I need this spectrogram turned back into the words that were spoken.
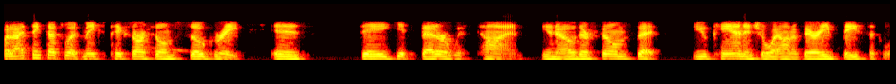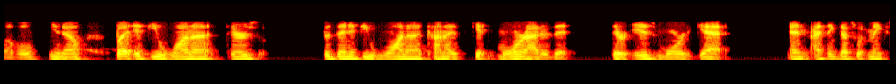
But I think that's what makes Pixar films so great is they get better with time. You know, they're films that you can enjoy on a very basic level, you know. But if you wanna, there's, but then if you wanna kind of get more out of it, there is more to get. And I think that's what makes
